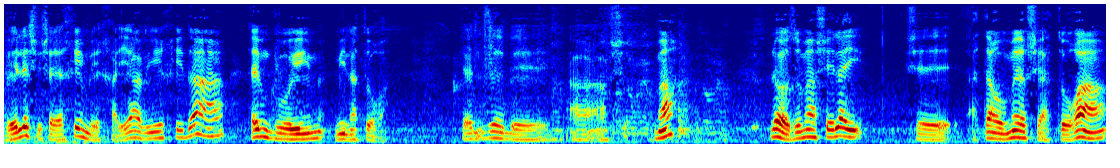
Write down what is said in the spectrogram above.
ואלה ששייכים לחיה ויחידה, הם גבוהים מן התורה. כן, זה ב... מה? לא, זאת אומרת, השאלה היא שאתה אומר שהתורה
